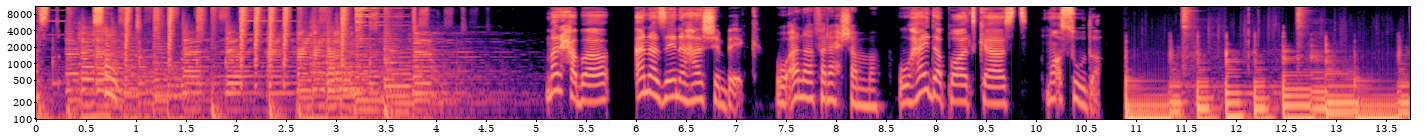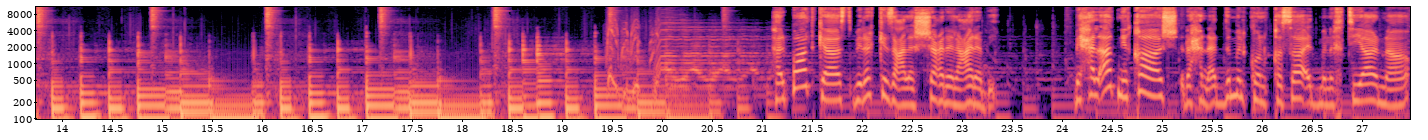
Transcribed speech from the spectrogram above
بودكاست صوت. مرحبا أنا زينة هاشم بيك. وأنا فرح شمة. وهيدا بودكاست مقصودة. هالبودكاست بيركز على الشعر العربي. بحلقات نقاش رح نقدم لكم قصائد من اختيارنا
